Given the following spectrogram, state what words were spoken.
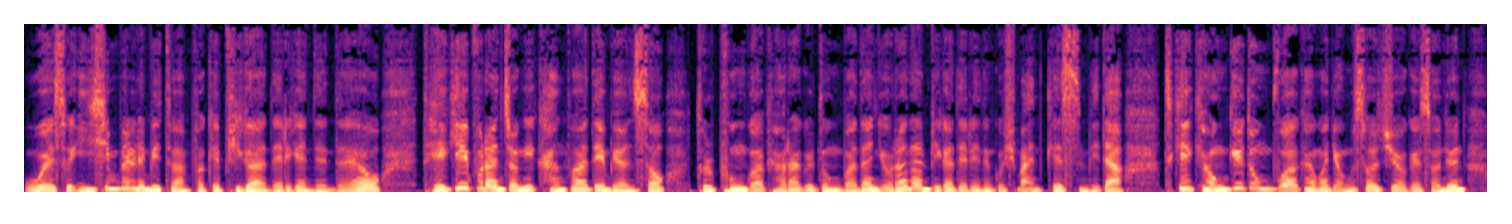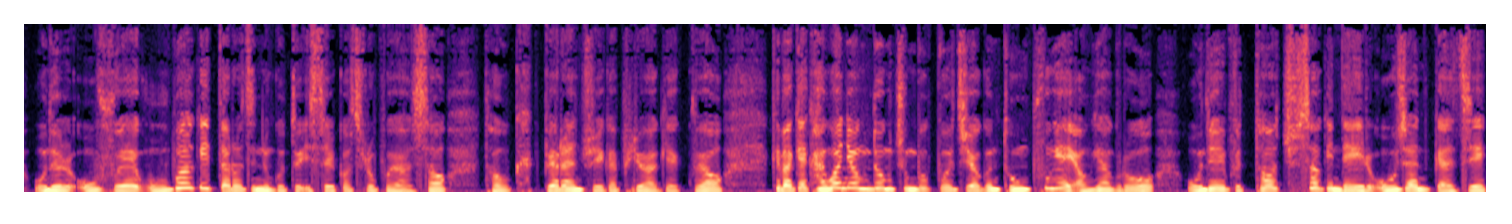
5에서 20mm 안팎의 비가 내리겠는데요. 대기 불안정이 강화되면서 돌풍과 벼락을 동반한 요란한 비가 내리는 곳이 많겠습니다. 특히 경기 동부와 강원 영서 지역에서는 오늘 오후에 우박이 떨어지는 곳도 있을 것으로 보여서 더욱 각별한 주의가 필요하겠고 있고요. 그 밖에 강원 영동 중북부 지역은 동풍의 영향으로 오늘부터 추석인 내일 오전까지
